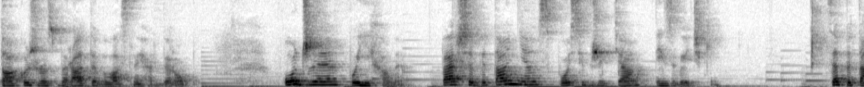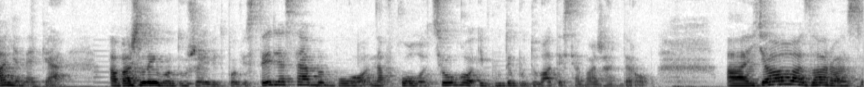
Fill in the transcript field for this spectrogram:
також розбирати власний гардероб. Отже, поїхали. Перше питання спосіб життя і звички. Це питання, на яке важливо дуже відповісти для себе, бо навколо цього і буде будуватися ваш гардероб. Я зараз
